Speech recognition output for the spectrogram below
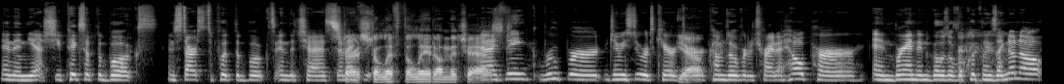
And then, yes, she picks up the books and starts to put the books in the chest. starts thi- to lift the lid on the chest. And I think Rupert, Jimmy Stewart's character, Yeah. comes over to try to help her, and Brandon goes over quickly. And he's like, "No, no,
